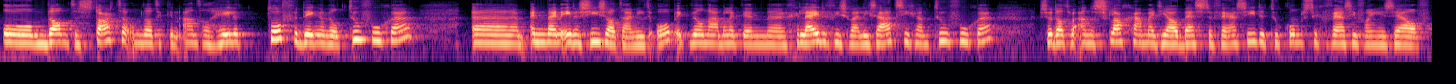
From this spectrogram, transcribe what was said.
om dan te starten, omdat ik een aantal hele toffe dingen wil toevoegen. Ehm, en mijn energie zat daar niet op. Ik wil namelijk een uh, geleide visualisatie gaan toevoegen. Zodat we aan de slag gaan met jouw beste versie, de toekomstige versie van jezelf.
